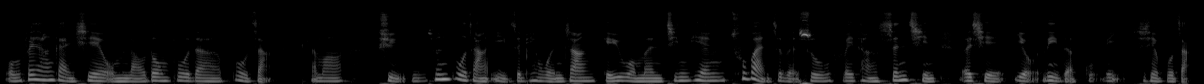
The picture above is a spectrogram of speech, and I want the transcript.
我们非常感谢我们劳动部的部长，那么许明春部长以这篇文章给予我们今天出版这本书非常深情而且有力的鼓励。谢谢部长。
